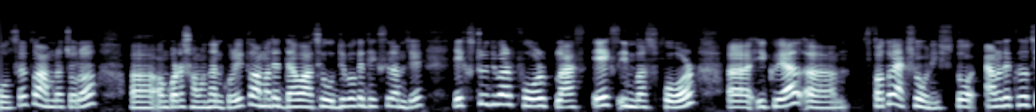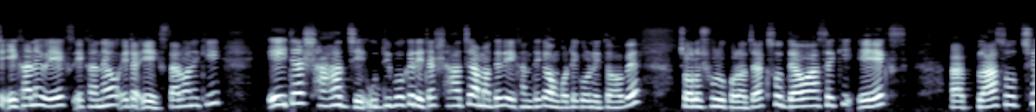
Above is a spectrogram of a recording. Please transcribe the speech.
বলছে। তো আমরা চলো অঙ্কটা সমাধান করি। তো আমাদের দেওয়া আছে, উদ্দীপকে দেখছিলাম যে X to the power four plus X inverse four equal কত? একশো উনিশ। তো আমরা দেখতে পাচ্ছি এখানেও এক্স এখানেও এটা এক্স তার মানে কি? এইটার সাহায্যে, উদ্দীপকের এটার সাহায্যে আমাদের এখান থেকে অঙ্কটি করে নিতে হবে। চলো শুরু করা যাক। সো দেওয়া আছে কি এক্স প্লাস হচ্ছে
